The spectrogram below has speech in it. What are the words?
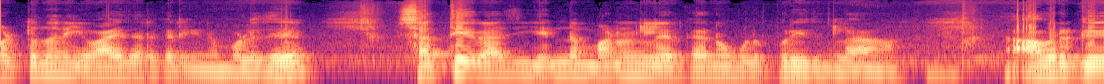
மட்டும்தான் நீங்கள் வாய் திறக்கிறீங்க பொழுது. சத்யராஜ் என்ன மனநிலை இருக்காருன்னு உங்களுக்கு புரியுதுங்களா? அவருக்கு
